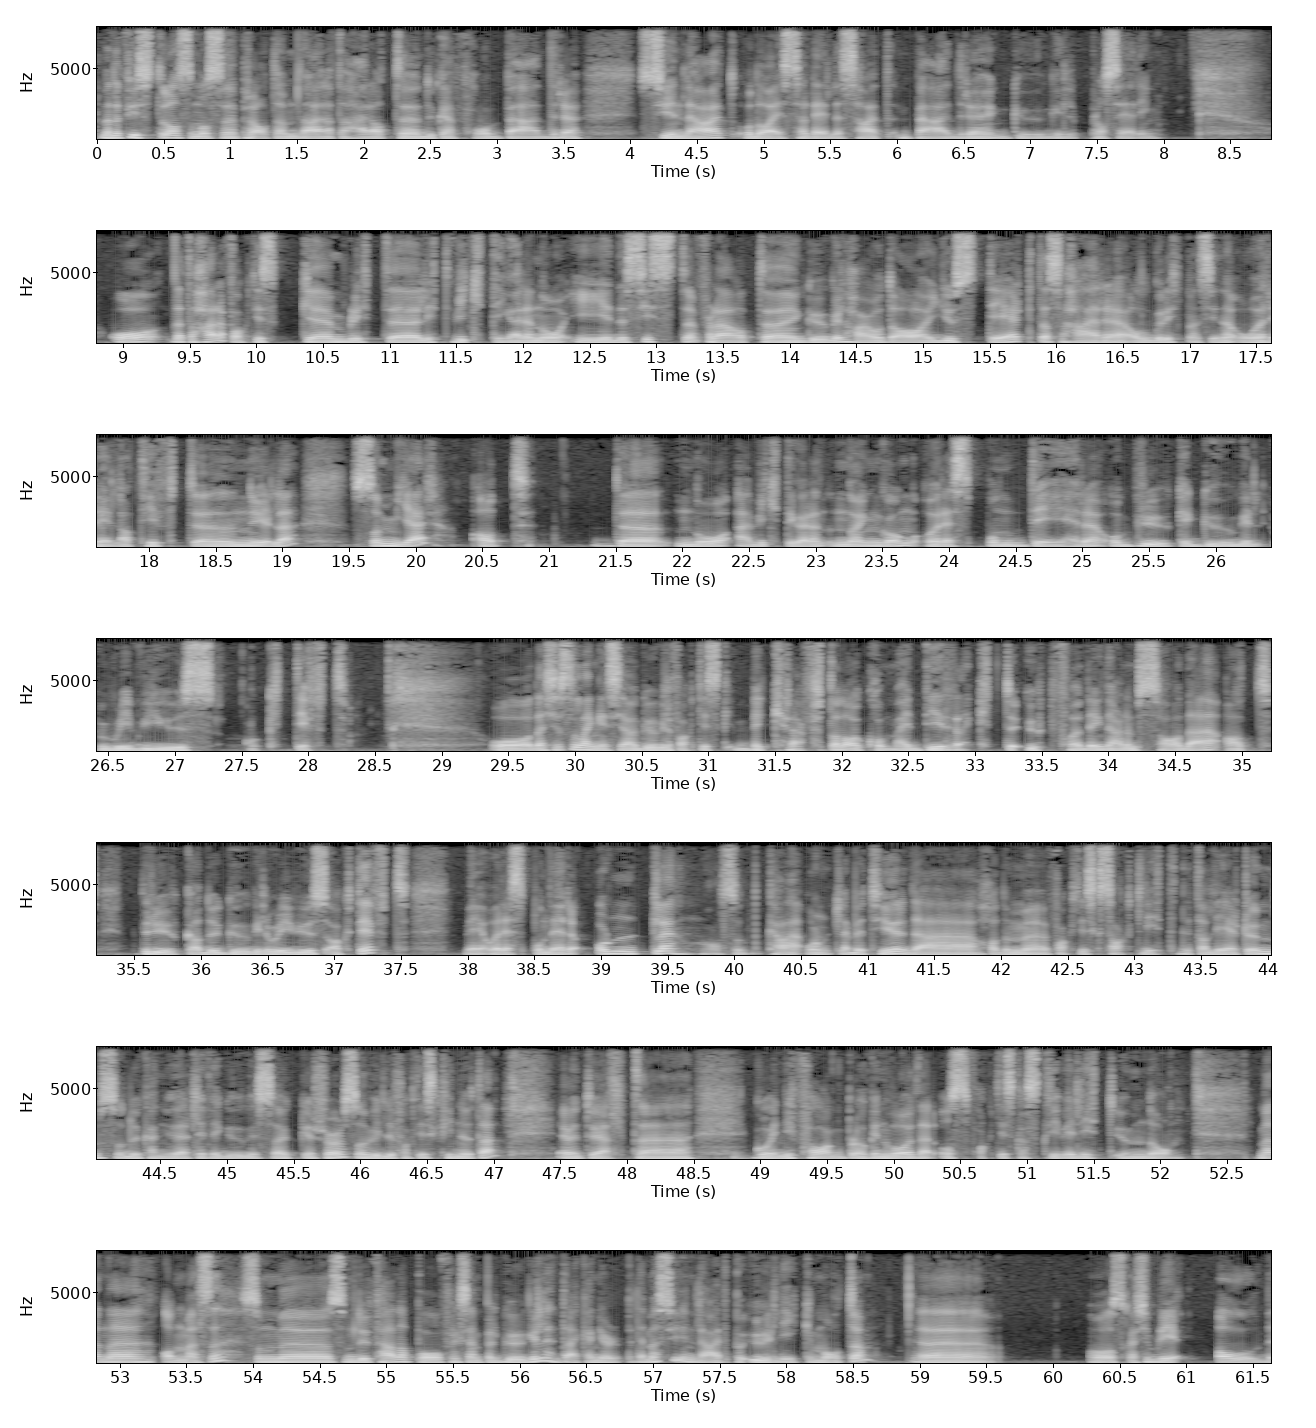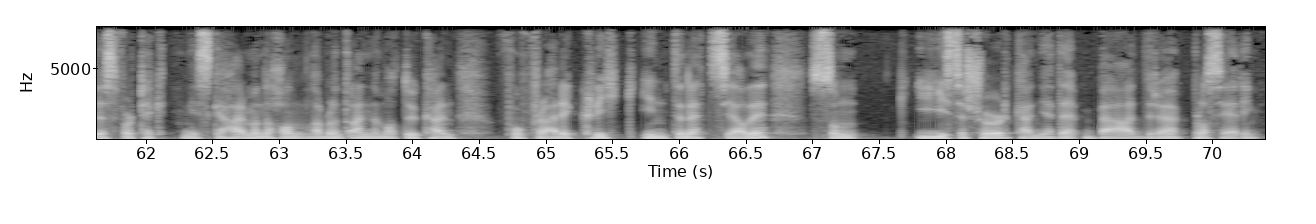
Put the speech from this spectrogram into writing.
Men det første da, som vi prater om, det er at du kan få bedre synlighet, og da i særdeleshet bedre Google-plassering. Og dette her er faktisk eh, blitt eh, litt viktigere nå i det siste, for det at eh, Google har jo da justert disse her algoritmene sine og relativt nylig, som gjør at det nå er viktigere enn noen gang å respondere og bruke Google Reviews aktivt. Og det er ikke så lenge siden Google faktisk bekrefta og kom med en direkte oppfordring der de sa det, at bruker du Google Reviews aktivt ved å respondere ordentlig, altså hva ordentlig betyr, det har de faktisk sagt litt detaljert om, så du kan gjøre et lite Google-søk sjøl, så vil du faktisk finne ut det. Eventuelt eh, gå inn i fagbloggen vår, der oss faktisk har skrevet litt om det òg. Men eh, anmeldelse, som, eh, som, du får på f.eks. Google, det kan hjelpe deg med synlighet på ulike måter. Eh, og skal ikke bli aldeles for tekniske her, men det handler bl.a. om at du kan få flere klikk inn til nettsida di, som i seg sjøl kan gi deg bedre plassering.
